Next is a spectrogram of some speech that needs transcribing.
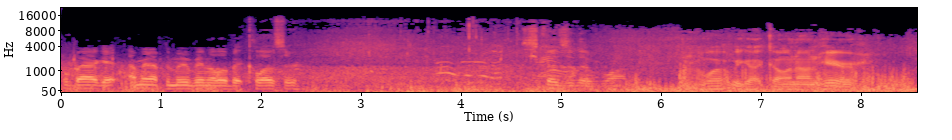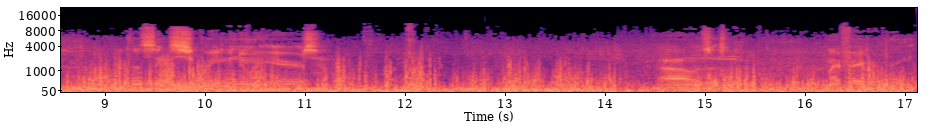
we'll bag it. I'm gonna have to move in a little bit closer, just because of the water. What we got going on here. This thing's screaming in my ears. Oh, this is my favorite thing.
